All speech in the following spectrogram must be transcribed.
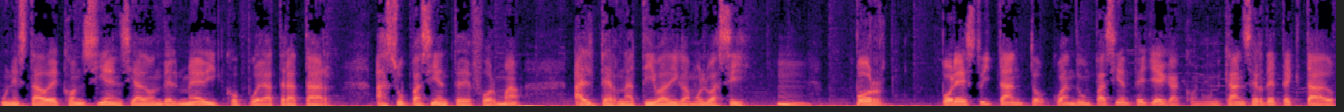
un estado de conciencia donde el médico pueda tratar a su paciente de forma alternativa, digámoslo así. Mm. Por, por esto y tanto, cuando un paciente llega con un cáncer detectado,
